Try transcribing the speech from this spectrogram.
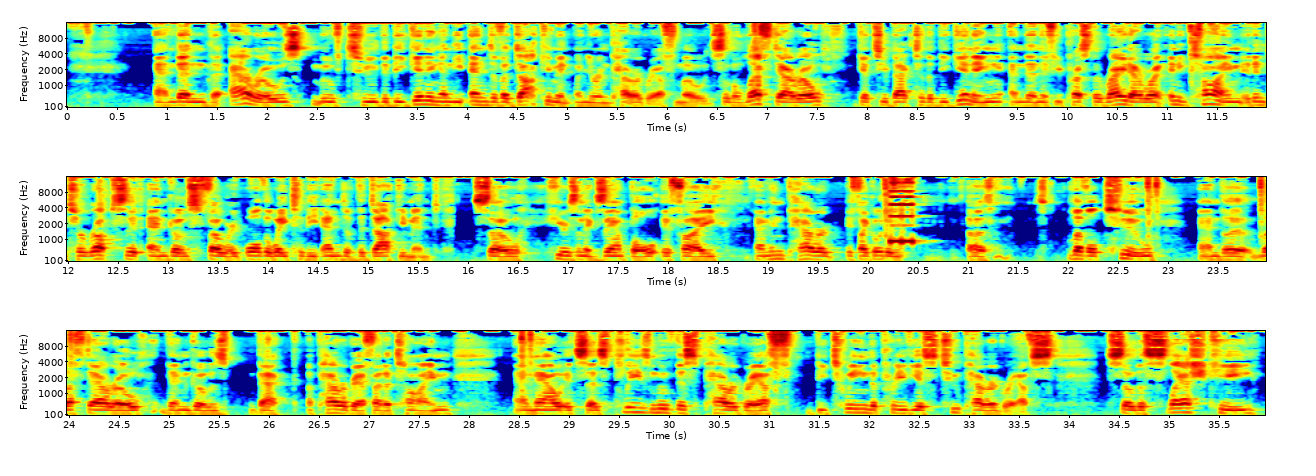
And then the arrows move to the beginning and the end of a document when you're in paragraph mode. So the left arrow gets you back to the beginning, and then if you press the right arrow at any time, it interrupts it and goes forward all the way to the end of the document. So here's an example. If I am in para, if I go to uh, level two, and the left arrow then goes back a paragraph at a time, and now it says, please move this paragraph between the previous two paragraphs. So the slash key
